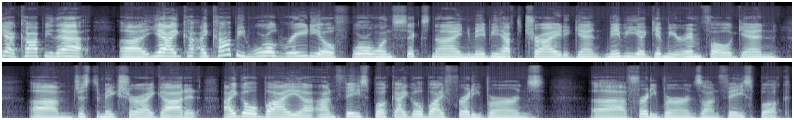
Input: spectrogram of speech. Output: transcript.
Yeah, copy that. Uh, yeah, I, co- I copied World Radio 4169. You Maybe have to try it again. Maybe uh, give me your info again um, just to make sure I got it. I go by, uh, on Facebook, I go by Freddie Burns. Uh, Freddie Burns on Facebook.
